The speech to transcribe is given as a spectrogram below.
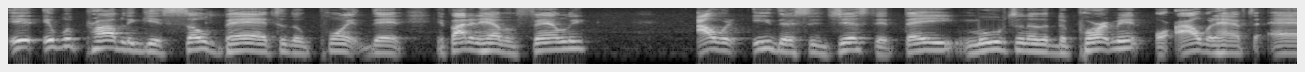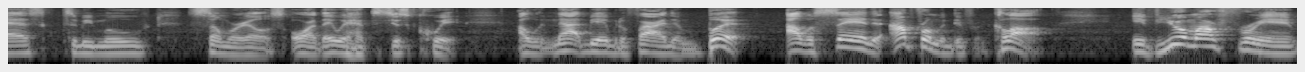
It it would probably get so bad to the point that if I didn't have a family, I would either suggest that they move to another department or I would have to ask to be moved somewhere else or they would have to just quit. I would not be able to fire them. But I was saying that I'm from a different cloth. If you're my friend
